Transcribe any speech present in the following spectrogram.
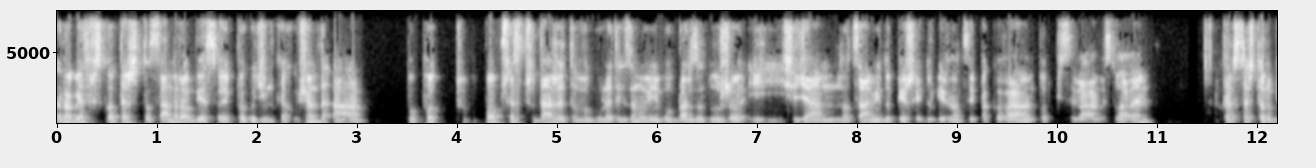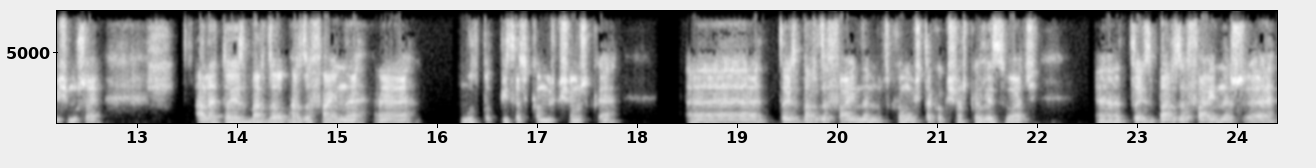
Robię wszystko też to sam, robię sobie po godzinkach usiądę, a, a po, po, poprzez sprzedaży to w ogóle tych zamówień było bardzo dużo i, i siedziałem nocami do pierwszej, drugiej w nocy, pakowałem, podpisywałem, wysłałem. Teraz też to robić muszę, ale to jest bardzo, bardzo fajne e, móc podpisać komuś książkę. E, to jest bardzo fajne móc komuś taką książkę wysłać. E, to jest bardzo fajne, że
